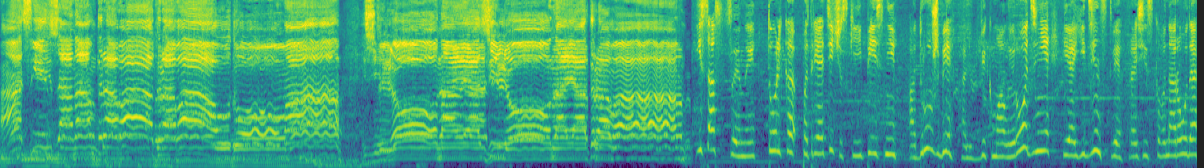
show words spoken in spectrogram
А снится нам трава, зеленая, зеленая трава. И со сцены только патриотические песни о дружбе, о любви к малой родине и о единстве российского народа.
